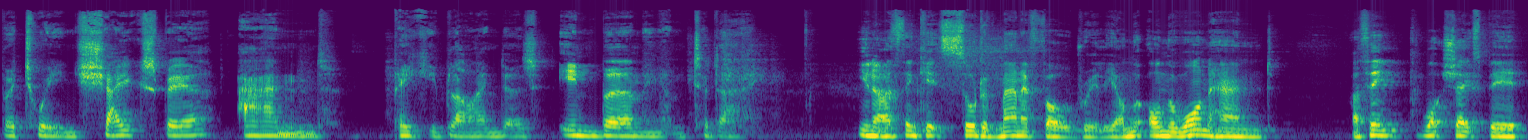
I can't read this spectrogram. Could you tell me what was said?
between Shakespeare and Peaky Blinders in Birmingham today? You know, I think it's sort of manifold, really. On the, on the one hand, I think what Shakespeare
